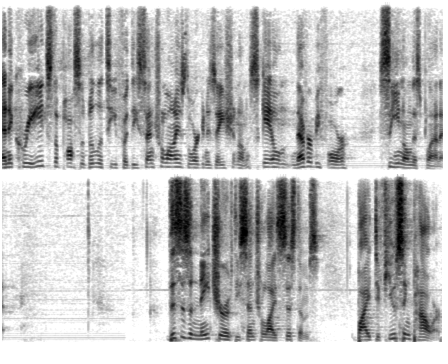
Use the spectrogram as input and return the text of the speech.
and it creates the possibility for decentralized organization on a scale never before seen on this planet. This is a nature of decentralized systems. By diffusing power,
